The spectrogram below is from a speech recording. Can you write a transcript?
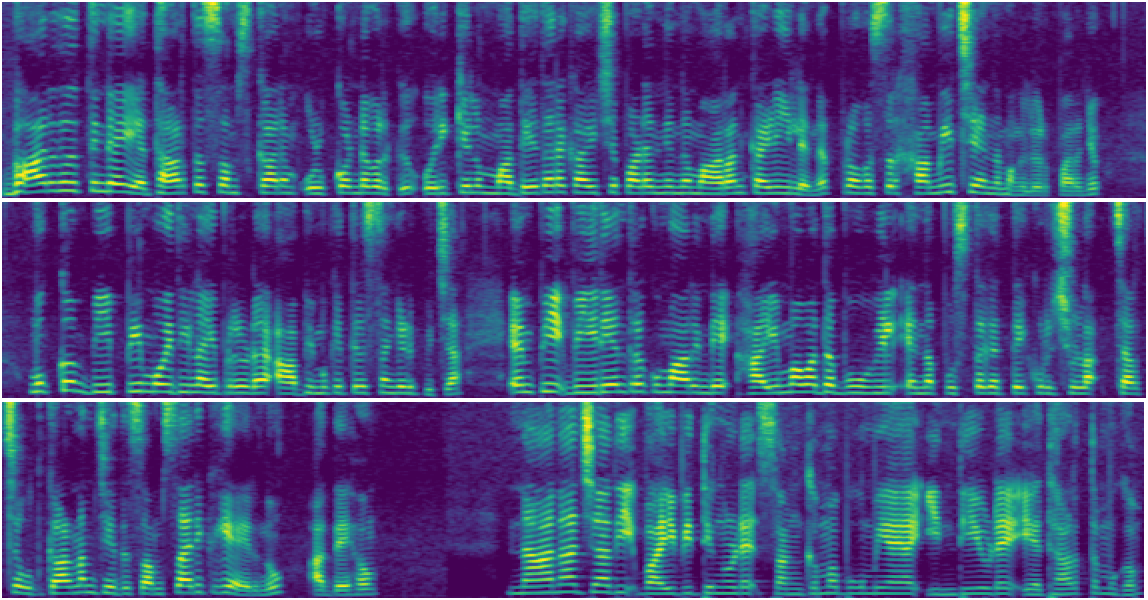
ഭാരതത്തിന്റെ യഥാർത്ഥ സംസ്കാരം ഉൾക്കൊണ്ടവർക്ക് ഒരിക്കലും മതേതര കാഴ്ചപ്പാടിൽ നിന്ന് മാറാൻ കഴിയില്ലെന്ന് പ്രൊഫസർ ഹമീദ് ചേന്നമംഗലൂർ പറഞ്ഞു. മുക്കം ബി പി മൊയ്തീൻ ലൈബ്രറിയുടെ ആഭിമുഖ്യത്തിൽ സംഘടിപ്പിച്ച എം പി വീരേന്ദ്രകുമാറിന്റെ ഹൈമവധ ഭൂവിൽ എന്ന പുസ്തകത്തെക്കുറിച്ചുള്ള ചർച്ച ഉദ്ഘാടനം ചെയ്ത് സംസാരിക്കുകയായിരുന്നു അദ്ദേഹം. നാനാജാതി വൈവിധ്യങ്ങളുടെ സംഗമഭൂമിയായ ഇന്ത്യയുടെ യഥാർത്ഥ മുഖം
